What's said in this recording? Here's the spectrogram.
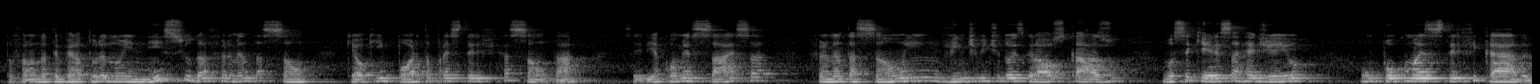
Estou falando da temperatura no início da fermentação que é o que importa para a esterificação, tá? Seria começar essa fermentação em 20, 22 graus, caso você queira essa Red Ale um pouco mais esterificada.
